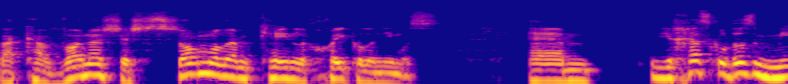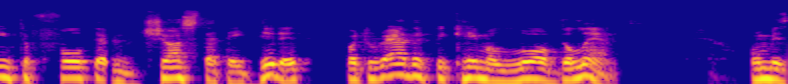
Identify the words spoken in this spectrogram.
v'kavana sheshomolem kein lechoykol animus. Um, Yecheskel doesn't mean to fault them just that they did it, but rather it became a law of the land. It,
